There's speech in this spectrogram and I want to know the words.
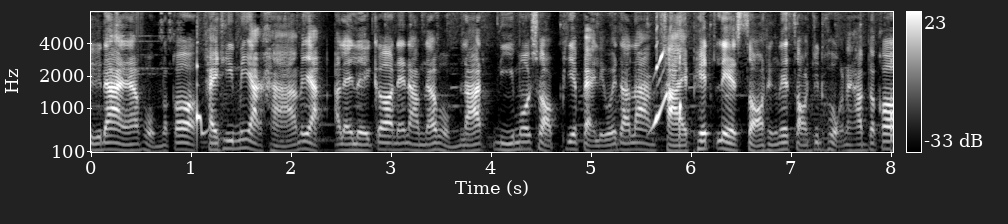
ซื้อได้นะครับผมแล้วก็ใครที่ไม่อยากหาไม่อยากอะไรเลยก็แนะนำนะครับผมร้าน Nemo Shop พี่จะแปะลิงก์ไว้ด้านล่าง ขายเพชรเลท2ถึงเลท2.6นะครับแล้วก็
